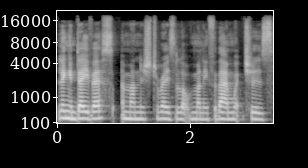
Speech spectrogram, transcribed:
Lingen Davies and managed to raise a lot of money for them, which is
